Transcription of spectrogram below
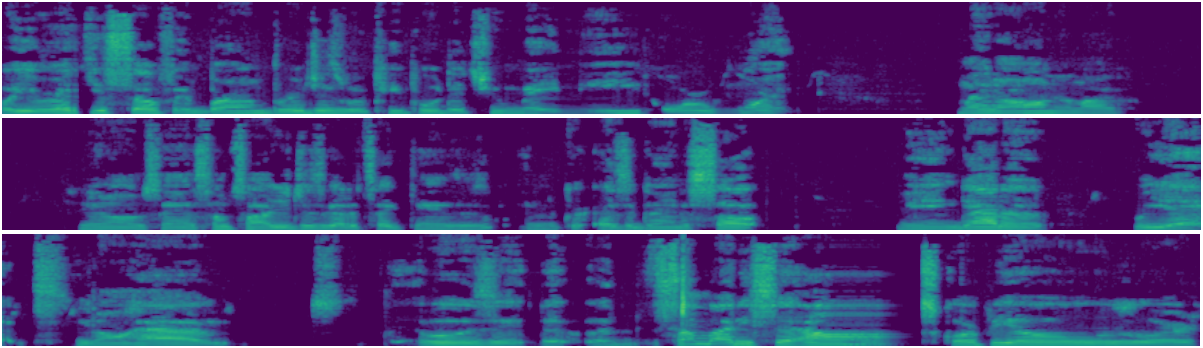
Or you wreck yourself and burn bridges with people that you may need or want later on in life. You know what I'm saying? Sometimes you just gotta take things as, as a grain of salt. You ain't gotta react. You don't have what was it? Uh, somebody said, "Oh, Scorpios," or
